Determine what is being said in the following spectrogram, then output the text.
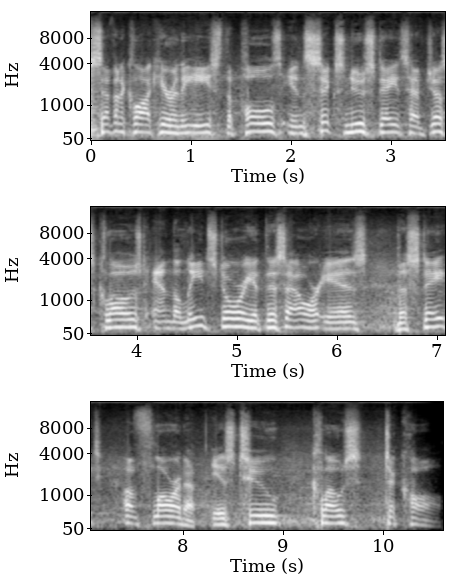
Seven o'clock here in the East. The polls in six new states have just closed, and the lead story at this hour is the state of Florida is too close to call.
